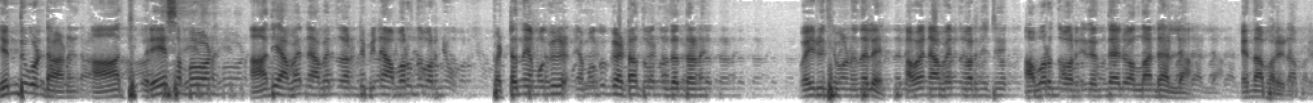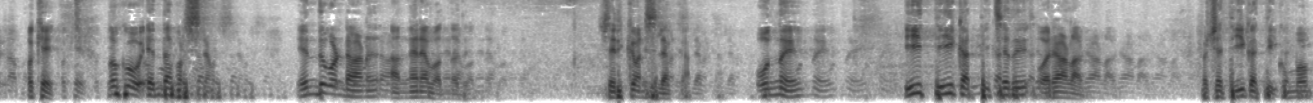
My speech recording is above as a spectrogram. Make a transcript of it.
എന്തുകൊണ്ടാണ് ആദ്യം ഒരേ സംഭവമാണ്. ആദ്യം അവൻ അവൻ എന്ന് പറഞ്ഞിട്ട് പിന്നെ അവർ എന്ന് പറഞ്ഞു. പെട്ടെന്ന് നമുക്ക് നമുക്കും കേട്ടാ തോന്നുന്നത് എന്താണ്? വൈരുദ്ധ്യമാണ് എന്നല്ലേ? അവൻ അവൻ എന്ന് പറഞ്ഞിട്ട് അവർ എന്ന് പറഞ്ഞത് എന്തായാലും അള്ളാന്റെ അല്ല എന്നാ പറയണം ഓക്കെ. നോക്കൂ എന്താ പ്രശ്നം? എന്തുകൊണ്ടാണ് അങ്ങനെ വന്നത്? ശരിക്കും മനസ്സിലാക്കാം. ഒന്ന് ഈ തീ കത്തിച്ചത് ഒരാളാണ്. പക്ഷെ തീ കത്തിക്കുമ്പം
